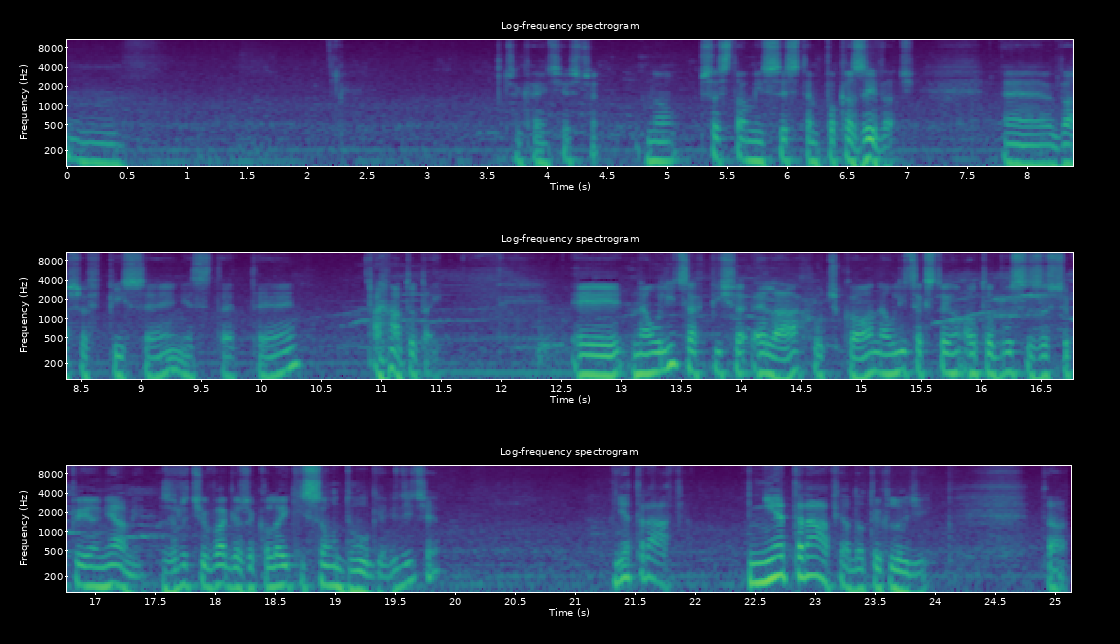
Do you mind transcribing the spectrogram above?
Hmm. Czekajcie jeszcze. No, przestał mi system pokazywać e, wasze wpisy, niestety. Aha, tutaj. E, na ulicach, pisze Ela Huczko, na ulicach stoją autobusy ze szczepieniami. Zwróćcie uwagę, że kolejki są długie. Widzicie? Nie trafia. Nie trafia do tych ludzi. Tak.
